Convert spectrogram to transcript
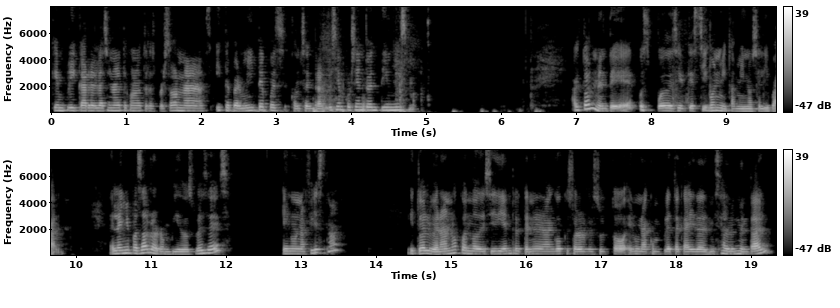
que implica relacionarte con otras personas y te permite pues concentrarte 100% en ti misma. Actualmente, pues puedo decir que sigo en mi camino celibal. El año pasado lo rompí dos veces en una fiesta y todo el verano cuando decidí entretener algo que solo resultó en una completa caída de mi salud mental.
